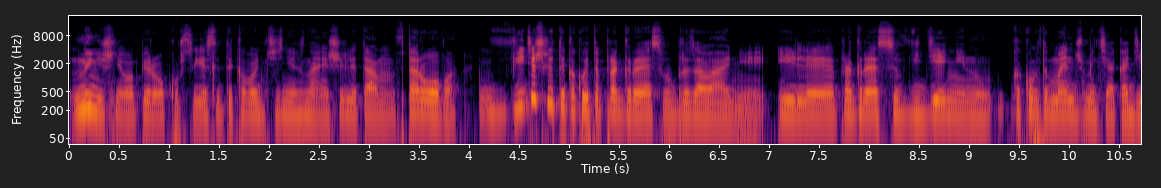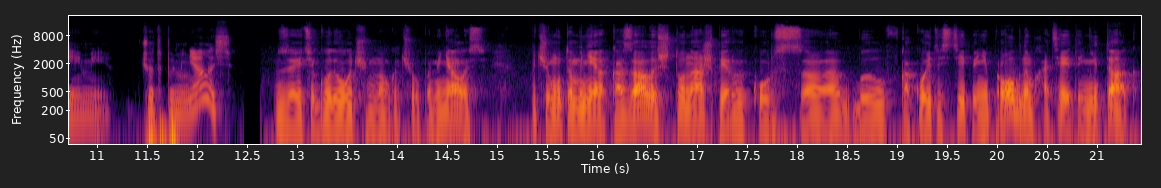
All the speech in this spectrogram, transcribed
нынешнего первого курса, если ты кого-нибудь из них знаешь, или там второго. Видишь ли ты какой-то прогресс в образовании или прогресс в ведении, ну, каком-то менеджменте академии? Что-то поменялось? За эти годы очень много чего поменялось. Почему-то мне казалось, что наш первый курс э, был в какой-то степени пробным, хотя это не так.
